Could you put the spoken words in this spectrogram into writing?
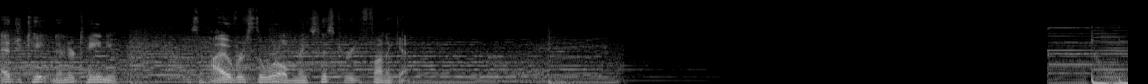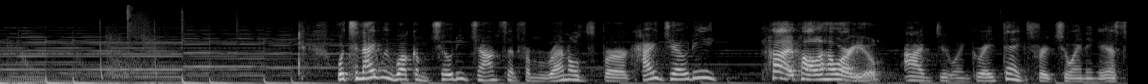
educate, and entertain you as Ohio vs. the World makes history fun again. Well, tonight we welcome Jody Johnson from Reynoldsburg. Hi, Jody. Hi, Paula. How are you? I'm doing great. Thanks for joining us.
